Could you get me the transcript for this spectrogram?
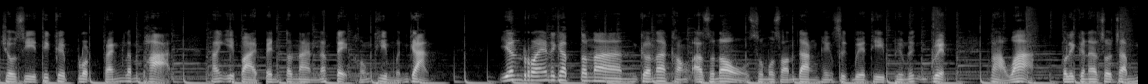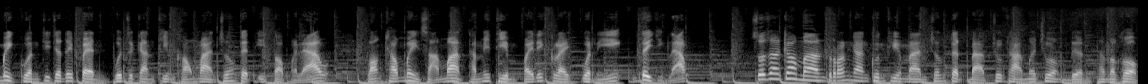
เชลซีที่เคยปลดแฟรงค์ลัมพาร์ดทั้งอีฝ่ายเป็นตำนานนักเตะของทีมเหมือนกันเยันไรนะครับตำนานกองหน้าของอาร์เซนอลสโมสรดังแห่งศึกเวทีพรีเมียร์ลีกอังกฤษกล่าวว่าโอลิกานาโซชาไม่ควรที่จะได้เป็นผู้จัดการทีมของแมนเชสเตอร์เต็ดอีกต่อไปแล้ว เพราะเขาไม่สามารถทำให้ทีมไปได้ไกลกว่านี้ได้อีกแล้ว โซชาเข้ามารับงานคุมทีมแมนเชสเตอร์เต็ดแบบชั่วคราวเมื่อช่วงเดือนธันวาคม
